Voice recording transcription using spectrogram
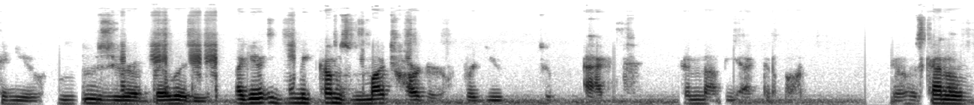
and you lose your ability. Like it, becomes much harder for you to act and not be acted upon. You know, it's kind of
